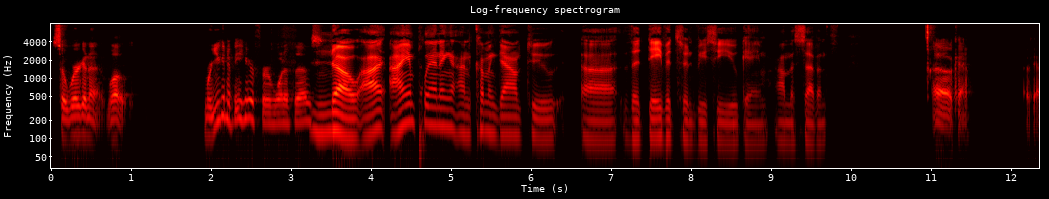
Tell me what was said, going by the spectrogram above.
so we're gonna. Well, were you gonna be here for one of those? No, I I am planning on coming down to uh, the Davidson VCU game on the seventh. Oh, okay, okay.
